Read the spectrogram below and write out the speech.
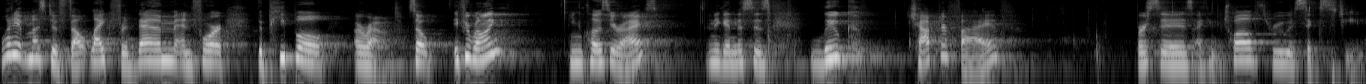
what it must have felt like for them and for the people around. So, if you're willing, you can close your eyes. And again, this is Luke chapter 5, verses, I think, 12 through 16.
